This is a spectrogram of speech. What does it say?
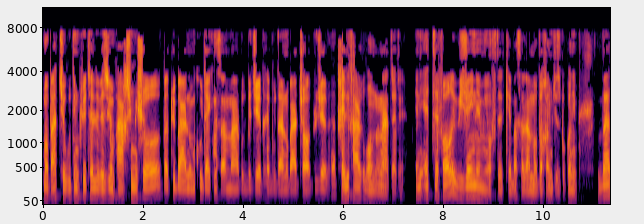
ما بچه بودیم توی تلویزیون پخش می‌شد و توی برنامه کودک مثلا مربوط به جبهه بودن و بعد جادو جبهه خیلی فرق با اون نداره. یعنی اتفاق ویژه‌ای نمیافته که مثلا ما بخوایم چیز بکنیم. و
